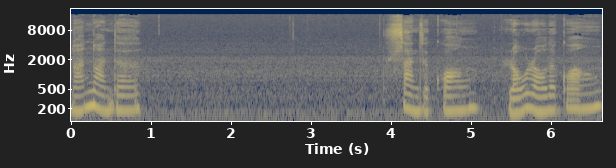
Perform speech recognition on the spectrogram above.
暖暖的，散着光，柔柔的光，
